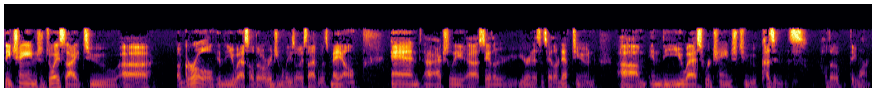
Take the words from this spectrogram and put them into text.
they changed Zoisite to uh, a girl in the U.S. Although originally Zoisite was male, and uh, actually uh, Sailor Uranus and Sailor Neptune um, in the U.S. were changed to cousins, although they weren't.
